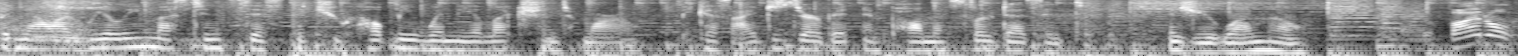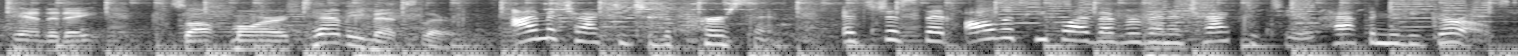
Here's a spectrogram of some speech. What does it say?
but now I really must insist that you help me win the election tomorrow, because I deserve it and Paul Metzler doesn't, as you well know. The final candidate, sophomore Tammy Metzler. I'm attracted to the person. It's just that all the people I've ever been attracted to happen to be girls.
